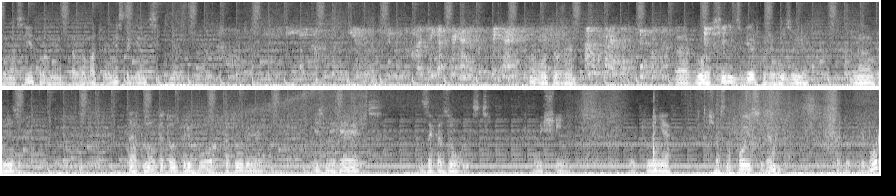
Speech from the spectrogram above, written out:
У нас ехал, мы обрабатываем место, где он сидел. Ну вот уже э, город Фениксберг уже вызвали на вызов. Так, ну вот это вот прибор, который измеряет загазованность в помещении. Вот у меня сейчас на поясе, да, этот прибор.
